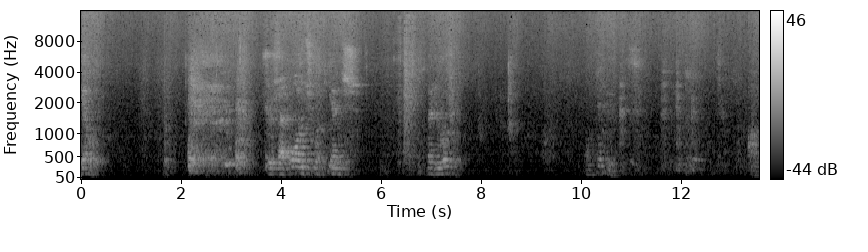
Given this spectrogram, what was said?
heel. Soos wat ons ook eens beloof het. Om te doen. Amen.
